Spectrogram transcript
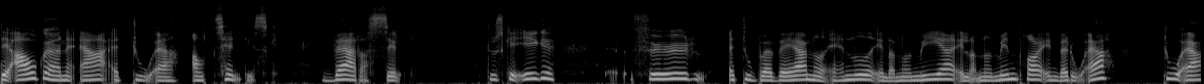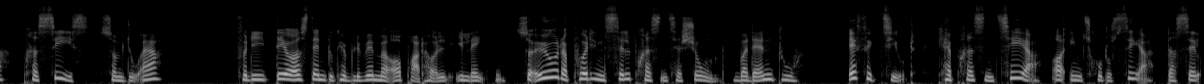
det afgørende er, at du er autentisk. Vær dig selv. Du skal ikke øh, føle, at du bør være noget andet, eller noget mere, eller noget mindre, end hvad du er. Du er præcis, som du er. Fordi det er også den, du kan blive ved med at opretholde i længden. Så øv dig på din selvpræsentation, hvordan du effektivt kan præsentere og introducere dig selv.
